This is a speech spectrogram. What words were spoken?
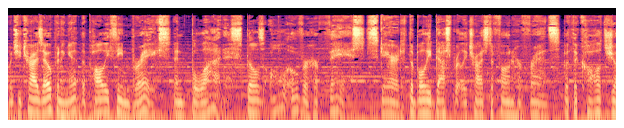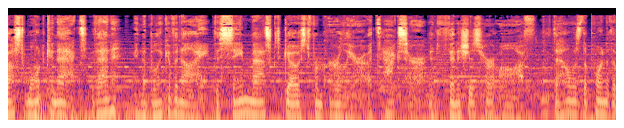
When she tries opening it, the polythene breaks, and blood spills all over her face. Scared, the bully desperately tries to phone her friends, but the call just won't connect. Then, in the blink of an eye, the same masked ghost from earlier attacks her and finishes her off. What the hell was the point of the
